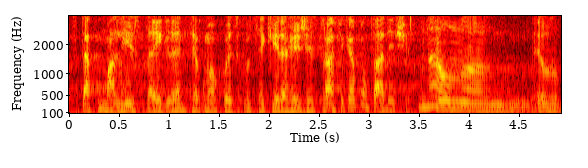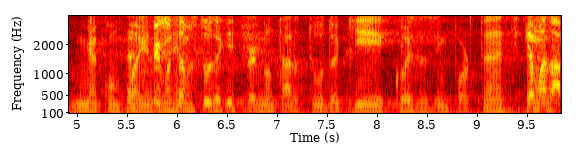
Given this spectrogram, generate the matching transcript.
Você está com uma lista aí grande, tem alguma coisa que você queira registrar? Fique à vontade, Chico. Não, não eu me acompanho. Perguntamos sempre. tudo aqui? Perguntaram tudo aqui, coisas importantes. Quer mandar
